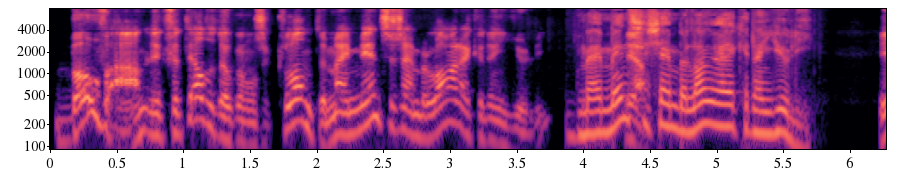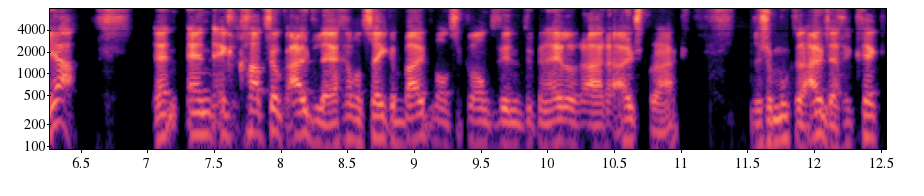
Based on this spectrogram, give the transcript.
bovenaan, en ik vertel het ook aan onze klanten, mijn mensen zijn belangrijker dan jullie. Mijn mensen zijn belangrijker dan jullie. Ja, en, en ik ga het ook uitleggen, want zeker buitenlandse klanten vinden het natuurlijk een hele rare uitspraak. Dus we moeten uitleggen. Kijk,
